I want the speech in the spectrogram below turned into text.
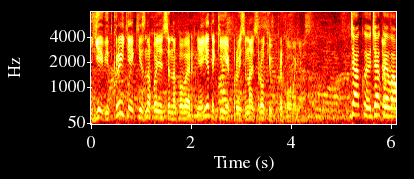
Є відкриті, які знаходяться на поверхні, а є такі, як про 18 років приховані. Дякую, дякую вам.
